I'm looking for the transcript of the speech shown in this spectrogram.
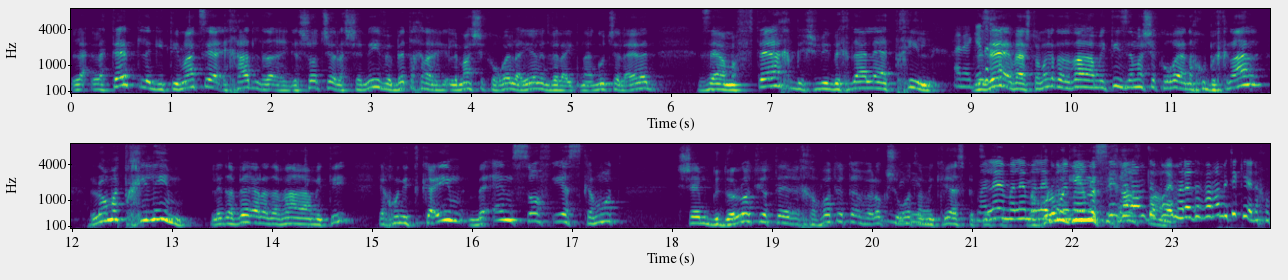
לתת לגיטימציה אחד לרגשות של השני, ובטח למה שקורה לילד ולהתנהגות של הילד, זה המפתח בשביל בכלל להתחיל. אני אגיד וזה, לך... וכשאת אומרת הדבר האמיתי, זה מה שקורה. אנחנו בכלל לא מתחילים לדבר על הדבר האמיתי, כי אנחנו נתקעים באין סוף אי הסכמות. שהן גדולות יותר, רחבות יותר, ולא קשורות בדיוק. למקרה הספציפי. מלא, מלא, מלא לא דברים לא אמיתיים, ולא מדברים על הדבר האמיתי, כי אנחנו...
